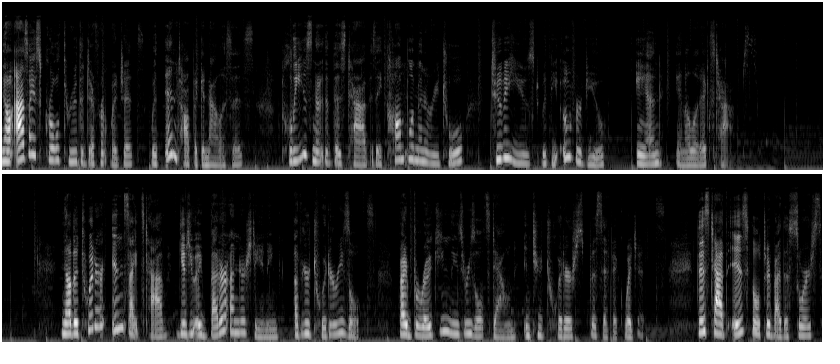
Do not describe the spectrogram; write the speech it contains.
Now, as I scroll through the different widgets within topic analysis, please note that this tab is a complementary tool to be used with the overview and analytics tabs. Now, the Twitter Insights tab gives you a better understanding of your Twitter results by breaking these results down into Twitter specific widgets. This tab is filtered by the source,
